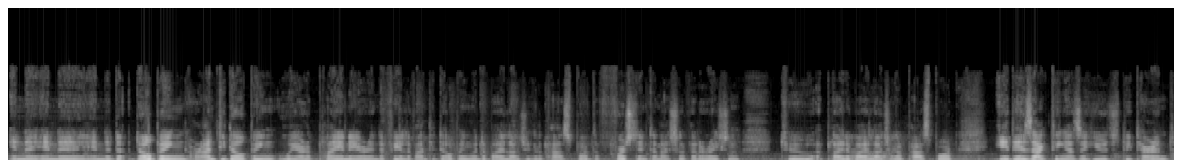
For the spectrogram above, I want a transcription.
in the in the in the doping or anti-doping, we are a pioneer in the field of anti-doping with the biological passport, the first international federation to apply the biological passport. It is acting as a huge deterrent.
